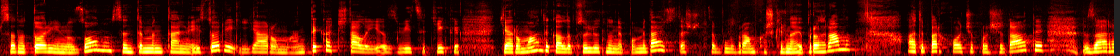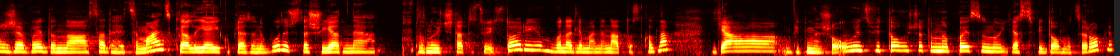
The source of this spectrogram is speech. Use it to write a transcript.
санаторійну зону, сентиментальна історія і я романтика. Читала я звідси тільки я романтика, але абсолютно не пам'ятаю, те, що це було в рамках шкільної програми. А тепер хочу прочитати. Зараз вже видана сад Гециманський, але я її купляти не буду, те, що я не планую читати цю історію, вона для мене надто складна. Я відмежовуюсь від того, що там написано, я свідомо це роблю.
